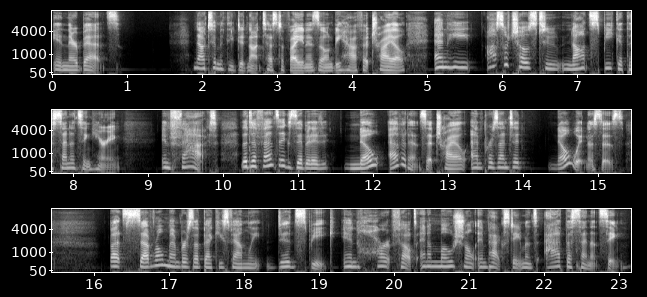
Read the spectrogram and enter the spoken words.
in their beds. Now, Timothy did not testify in his own behalf at trial, and he also chose to not speak at the sentencing hearing. In fact, the defense exhibited no evidence at trial and presented no witnesses. But several members of Becky's family did speak in heartfelt and emotional impact statements at the sentencing.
